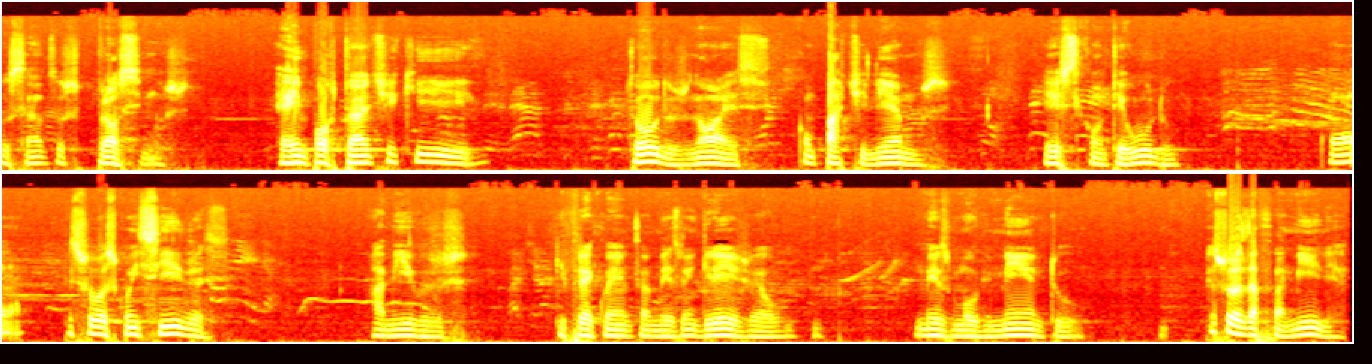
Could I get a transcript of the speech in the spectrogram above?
os santos próximos. É importante que todos nós compartilhemos esse conteúdo com pessoas conhecidas, amigos que frequentam a mesma igreja, o mesmo movimento, pessoas da família,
